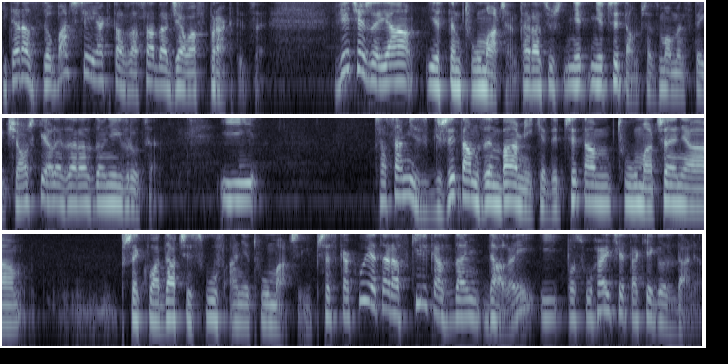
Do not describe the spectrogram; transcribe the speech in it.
I teraz zobaczcie, jak ta zasada działa w praktyce. Wiecie, że ja jestem tłumaczem. Teraz już nie, nie czytam przez moment tej książki, ale zaraz do niej wrócę. I czasami zgrzytam zębami, kiedy czytam tłumaczenia przekładaczy słów, a nie tłumaczy. I przeskakuję teraz kilka zdań dalej i posłuchajcie takiego zdania.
